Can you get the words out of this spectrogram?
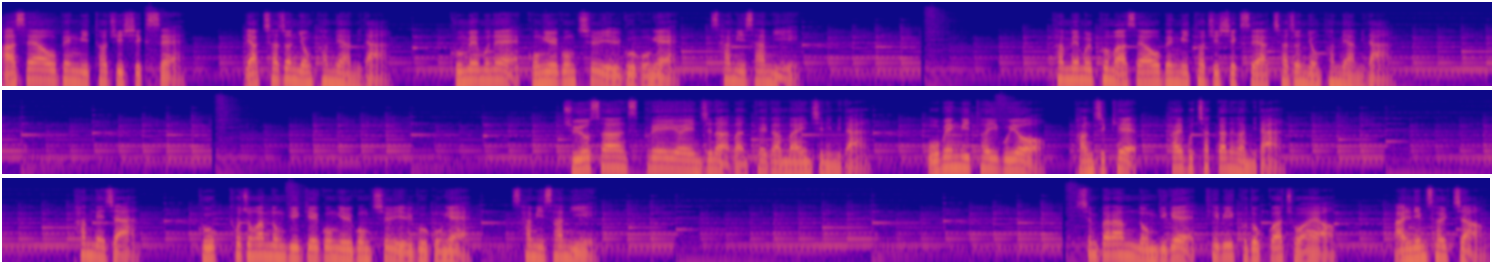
아세아 500m G6 약차전 용 판매합니다. 구매문의 0107-190-3232 판매 물품 아세아 500m G6 약차전용 판매합니다. 주요 사항 스프레이어 엔진 아반떼 감마 엔진입니다. 500m이고요. 방지캡, 팔 부착 가능합니다. 판매자 국 토종합 농기계 0107-190-3232 신바람 농기계 TV 구독과 좋아요, 알림 설정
